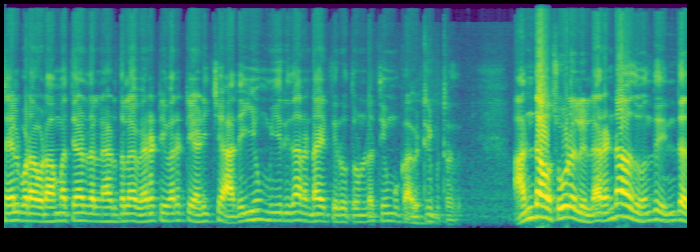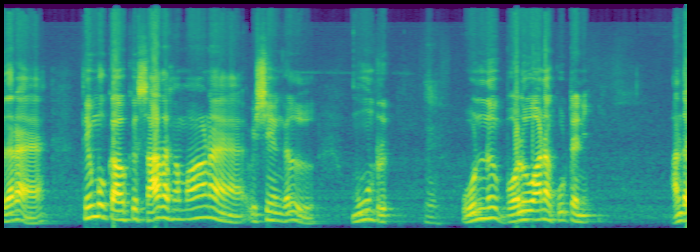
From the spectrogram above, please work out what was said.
செயல்பட விடாமல் தேர்தல் நேரத்தில் விரட்டி விரட்டி அடித்து அதையும் மீறி தான் ரெண்டாயிரத்தி இருபத்தொன்னில் திமுக வெற்றி பெற்றது. அந்த சூழல் இல்லை ரெண்டாவது வந்து இந்த தர திமுகவுக்கு சாதகமான விஷயங்கள் மூன்று. ஒன்று வலுவான கூட்டணி. அந்த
